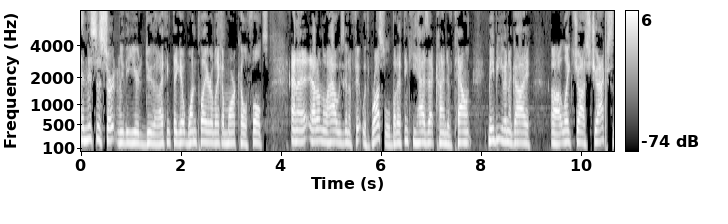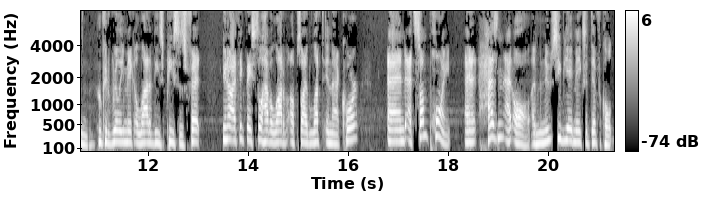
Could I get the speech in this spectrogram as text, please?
And this is certainly the year to do that. I think they get one player like a Markelle Fultz, and I, I don't know how he's going to fit with Russell, but I think he has that kind of talent. Maybe even a guy uh, like Josh Jackson who could really make a lot of these pieces fit. You know, I think they still have a lot of upside left in that core. And at some point, and it hasn't at all, and the new CBA makes it difficult,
